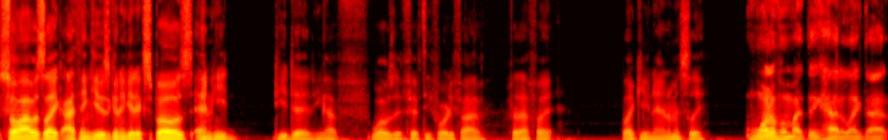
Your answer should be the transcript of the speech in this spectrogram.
so i was like i think he was going to get exposed and he he did. He got what was it 50 45 for that fight? Like unanimously One of them, I think, had it like that.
